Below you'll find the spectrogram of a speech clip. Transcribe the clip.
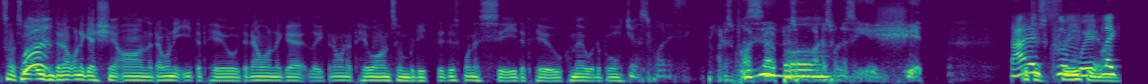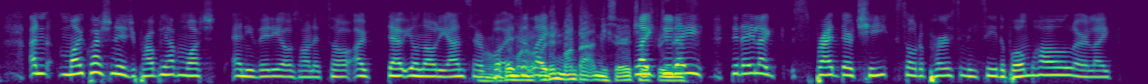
So it's not even they don't want to get shit on. They don't want to eat the poo. They don't want to get like they don't want to poo on somebody. They just want to see the poo come out with a bum. just want to see. I just want to see. I just, want to see his shit. That Which is, is some creepy, weird. man. Like, and my question is, you probably haven't watched any videos on it, so I doubt you'll know the answer. No, I but didn't is it wanna- I like, didn't want that in my search like, history. do Nev. they do they like spread their cheeks so the person can see the bum hole, or like?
